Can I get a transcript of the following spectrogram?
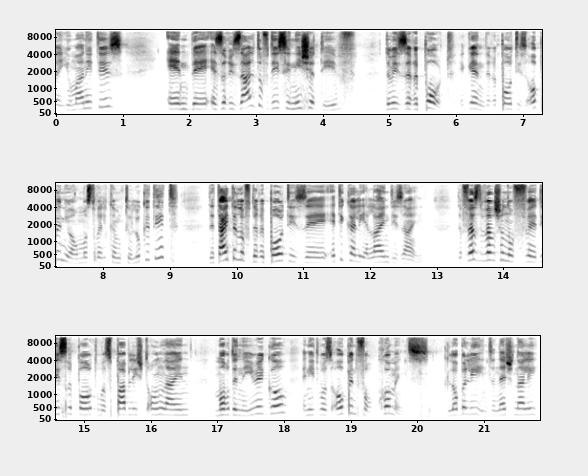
uh, humanities. And uh, as a result of this initiative, there is a report. Again, the report is open. You are most welcome to look at it. The title of the report is uh, Ethically Aligned Design. The first version of uh, this report was published online more than a year ago, and it was open for comments globally, internationally,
